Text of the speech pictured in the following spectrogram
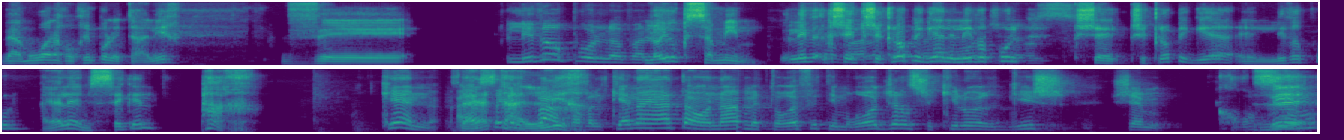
ואמרו, אנחנו הולכים פה לתהליך, ולא ליברפול, אבל... קסמים. טוב, כש- היה כשקלופ הגיע לליברפול, כשקלופ הגיע לליברפול, היה להם סגל פח. כן, היה סגל. פח, אבל כן היה את העונה המטורפת עם רוג'רס, שכאילו הרגיש שהם קרובים.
